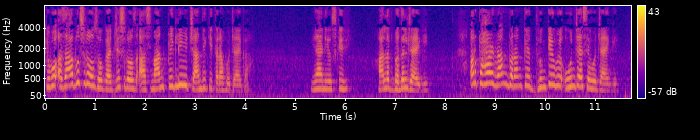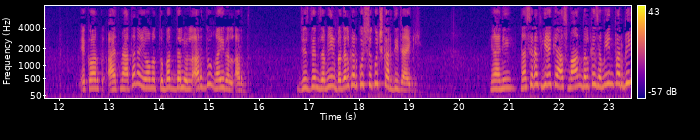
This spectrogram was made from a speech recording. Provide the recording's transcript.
کہ وہ عذاب اس روز ہوگا جس روز آسمان پگھلی ہوئی چاندی کی طرح ہو جائے گا۔ یعنی اس کی حالت بدل جائے گی اور پہاڑ رنگ برنگ کے دھنکے ہوئے اون جیسے ہو جائیں گے۔ ایک اور آیت میں آتا نا، یوم تبدل الارض غیر الارض۔ جس دن زمین بدل کر کچھ سے کچھ کر دی جائے گی۔ یعنی نہ صرف یہ کہ آسمان بلکہ زمین پر بھی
